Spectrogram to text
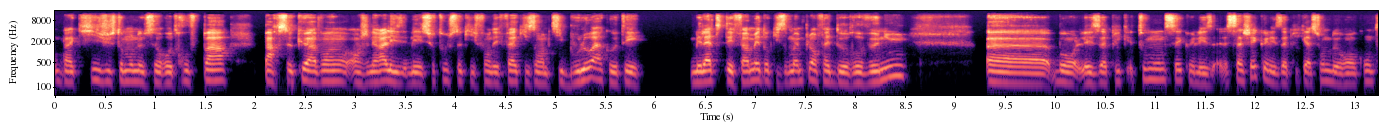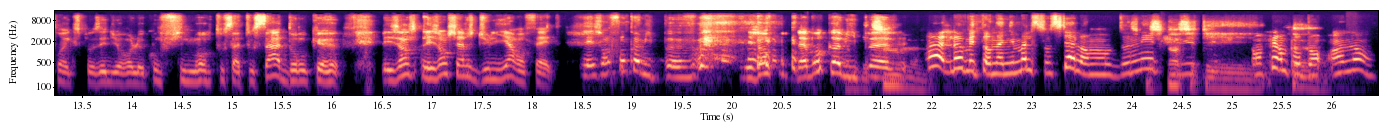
bah, qui justement ne se retrouvent pas parce qu'avant, en général, les, surtout ceux qui font des facs, ils ont un petit boulot à côté. Mais là, tout est fermé, donc ils n'ont même plus en fait de revenus. Euh, bon, les tout le monde sait que les, sachez que les applications de rencontres ont explosé durant le confinement, tout ça, tout ça. Donc, euh, les, gens, les gens cherchent du lien, en fait. Les gens font comme ils peuvent. les gens font vraiment comme ils peuvent. Ah, l'homme est un animal social, à un moment donné. Tu enfermes pendant un an.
